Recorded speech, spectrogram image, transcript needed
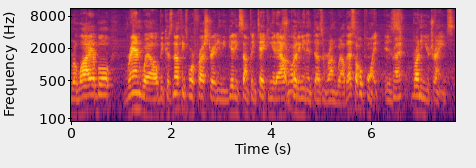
reliable, ran well, because nothing's more frustrating than getting something, taking it out, and putting it in, it doesn't run well. That's the whole point is Right. running your trains.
